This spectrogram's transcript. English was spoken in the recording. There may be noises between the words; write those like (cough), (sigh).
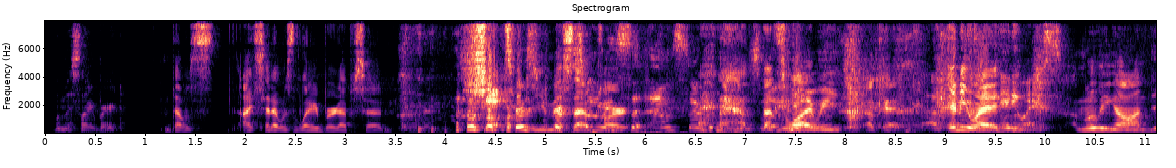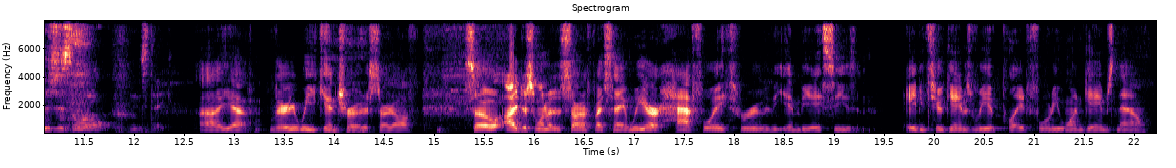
We miss Larry Bird. That was I said it was the Larry Bird episode. (laughs) Shit. You missed that part. said- I was so (laughs) confused. That's why (laughs) we. Okay. Anyway, Anyways, moving on. this is a little mistake. Uh, yeah, very weak intro to start off. So I just wanted to start off by saying we are halfway through the NBA season. 82 games. We have played 41 games now.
